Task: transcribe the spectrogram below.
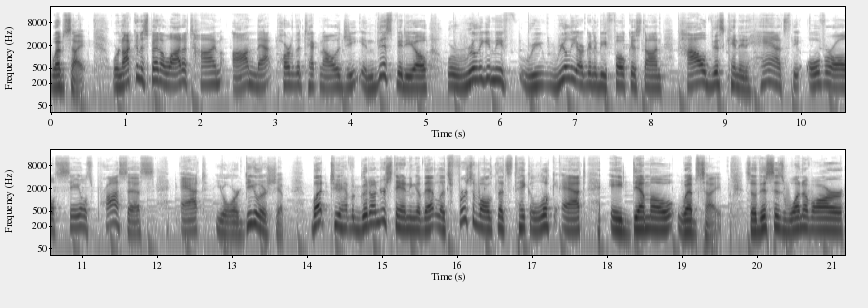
website. We're not going to spend a lot of time on that part of the technology in this video. We're really going to be we really are going to be focused on how this can enhance the overall sales process at your dealership. But to have a good understanding of that, let's first of all let's take a look at a demo website. So this is one of our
